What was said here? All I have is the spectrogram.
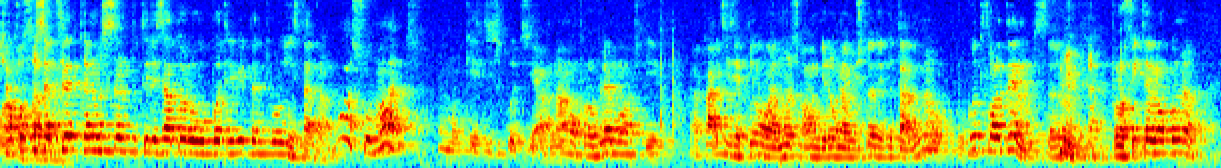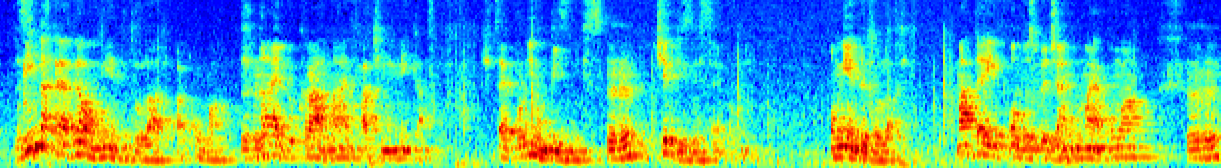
Ce m-a poți făcut să să faci? cred că nu sunt utilizatorul potrivit pentru Instagram. M-a asumat, am închis discuția, n-am o problemă, știi? Dacă alții se plimbă mai mult sau au un birou mai mișto decât al meu, good for them, să profite în locul meu. Zim dacă ai avea 1000 de dolari acum și Mhm. n-ai lucra, n-ai face nimica și ți-ai pornit un business, Mhm. ce business ți-ai pornit? 1000 de dolari. Matei, 18 ani, cum ai acum, Mhm.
